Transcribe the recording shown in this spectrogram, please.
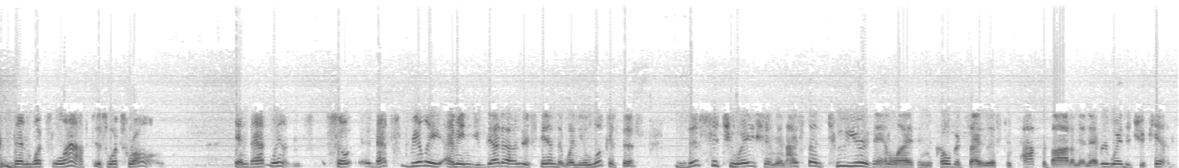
then what's left is what's wrong. And that wins. So that's really, I mean, you've got to understand that when you look at this, this situation, and I spent two years analyzing the COVID side of this from top to bottom in every way that you can.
